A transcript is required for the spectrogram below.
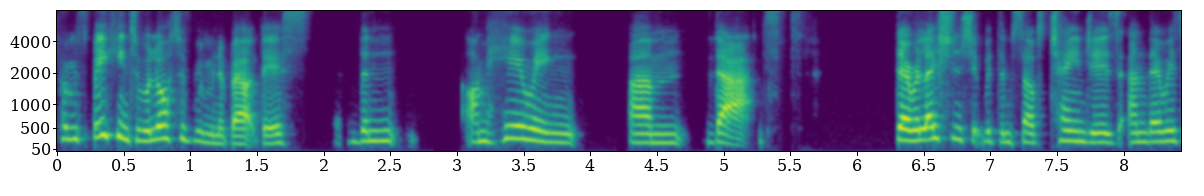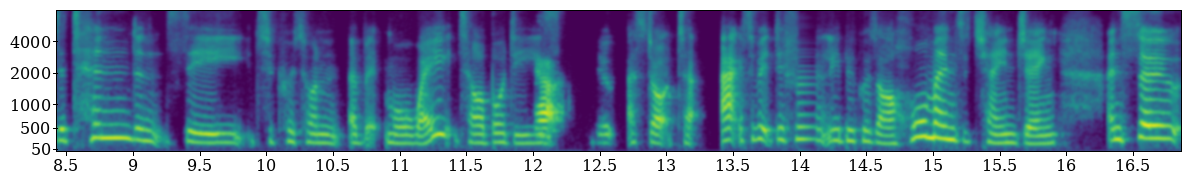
from speaking to a lot of women about this, then I'm hearing um, that their relationship with themselves changes and there is a tendency to put on a bit more weight. Our bodies yeah. you know, start to act a bit differently because our hormones are changing. And so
